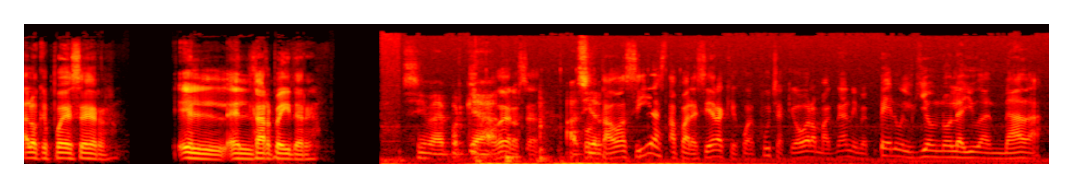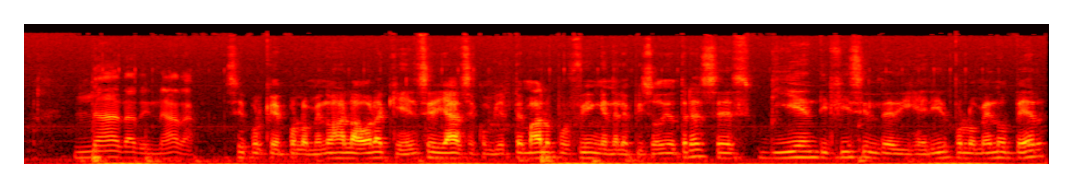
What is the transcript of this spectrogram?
a lo que puede ser el, el Darth Vader. Sí, porque a, o sea, contado así hasta pareciera que, pucha, qué obra magnánime, pero el guion no le ayuda nada, nada de nada. Sí, porque por lo menos a la hora que él se ya se convierte malo por fin en el episodio 3 es bien difícil de digerir, por lo menos ver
